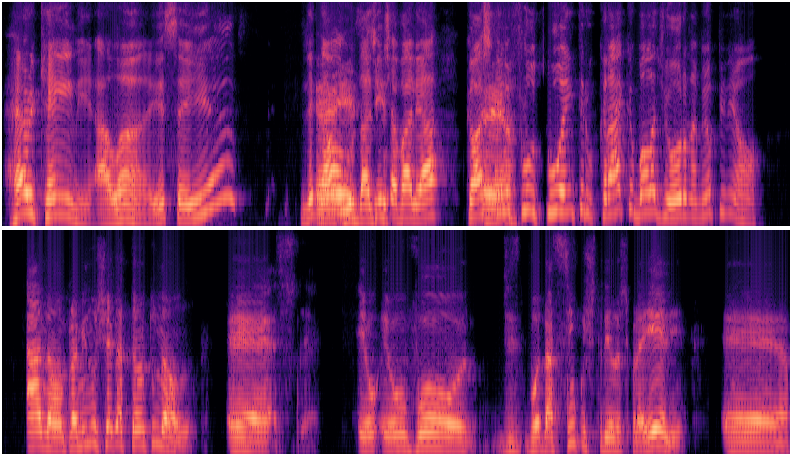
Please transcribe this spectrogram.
Harry Kane, Alan, esse aí é legal é, esse... da gente avaliar, porque eu acho é. que ele flutua entre o craque e o bola de ouro, na minha opinião. Ah, não, para mim não chega tanto, não. É, eu, eu vou, vou dar cinco estrelas para ele, é,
